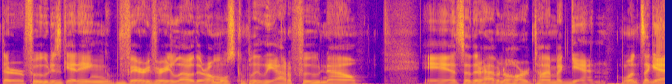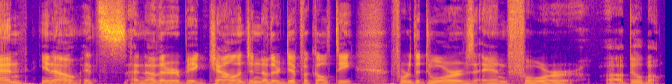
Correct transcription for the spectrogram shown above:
Their food is getting very very low. They're almost completely out of food now. And so they're having a hard time again. Once again, you know, it's another big challenge, another difficulty for the dwarves and for uh, Bilbo.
